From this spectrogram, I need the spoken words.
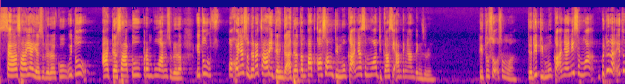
sel saya ya saudaraku itu ada satu perempuan saudara itu Pokoknya saudara cari deh, nggak ada tempat kosong di mukanya semua dikasih anting-anting saudara. Ditusuk semua. Jadi di mukanya ini semua beneran itu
